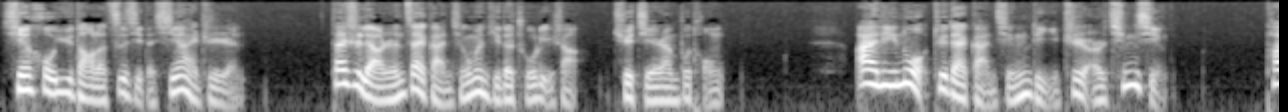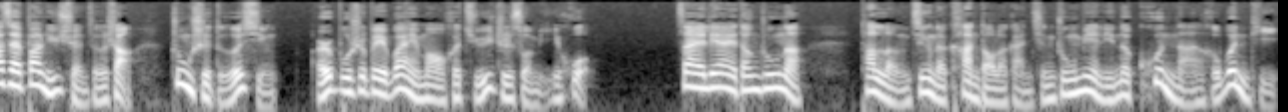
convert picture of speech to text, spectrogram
先后遇到了自己的心爱之人，但是两人在感情问题的处理上却截然不同。艾莉诺对待感情理智而清醒，她在伴侣选择上重视德行，而不是被外貌和举止所迷惑。在恋爱当中呢，她冷静地看到了感情中面临的困难和问题，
